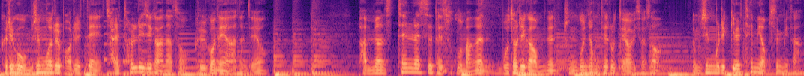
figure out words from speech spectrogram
그리고 음식물을 버릴 때 잘 털리지가 않아서 긁어내야 하는데요. 반면 스테인레스 배수구망은 모서리가 없는 둥근 형태로 되어 있어서 음식물이 낄 틈이 없습니다.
